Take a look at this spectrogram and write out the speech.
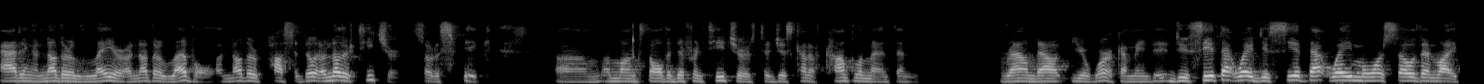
adding another layer, another level, another possibility, another teacher, so to speak, um, amongst all the different teachers to just kind of complement and round out your work. I mean, do you see it that way? Do you see it that way more so than like,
